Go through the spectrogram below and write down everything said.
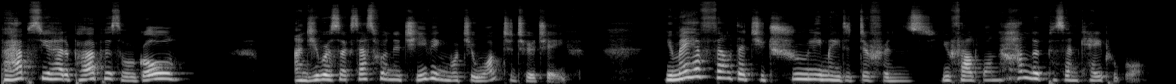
Perhaps you had a purpose or goal and you were successful in achieving what you wanted to achieve. You may have felt that you truly made a difference. You felt 100% capable.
